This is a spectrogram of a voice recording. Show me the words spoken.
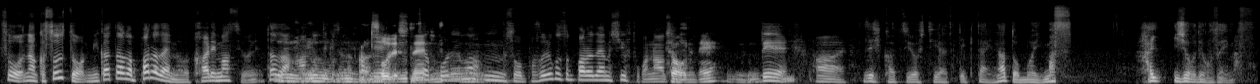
そうなんかそうすると見方がパラダイムが変わりますよね。ただ反応的じゃなくて、あそうですね。じゃあこれは、うん、そう。それこそパラダイムシフトかなと思そうね。うんで、はい、ぜひ活用してやっていきたいなと思います。はい、以上でございます。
